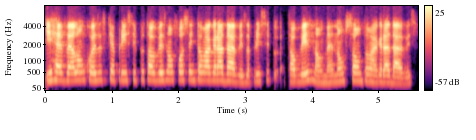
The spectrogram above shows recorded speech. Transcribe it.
e revelam coisas que a princípio talvez não fossem tão agradáveis. A princípio, talvez não, né? Não são tão agradáveis.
